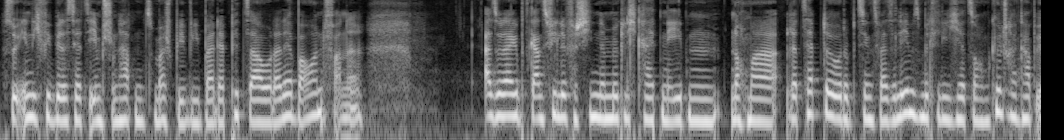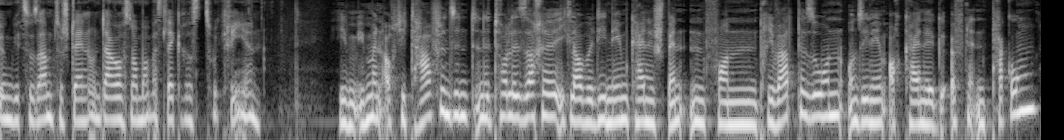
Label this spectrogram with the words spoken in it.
so ähnlich wie wir das jetzt eben schon hatten, zum Beispiel wie bei der Pizza oder der Bauernpfanne. Also da gibt es ganz viele verschiedene Möglichkeiten, eben nochmal Rezepte oder beziehungsweise Lebensmittel, die ich jetzt noch im Kühlschrank habe, irgendwie zusammenzustellen und daraus nochmal was Leckeres zu kreieren. Eben, ich meine, auch die Tafeln sind eine tolle Sache. Ich glaube, die nehmen keine Spenden von Privatpersonen und sie nehmen auch keine geöffneten Packungen.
